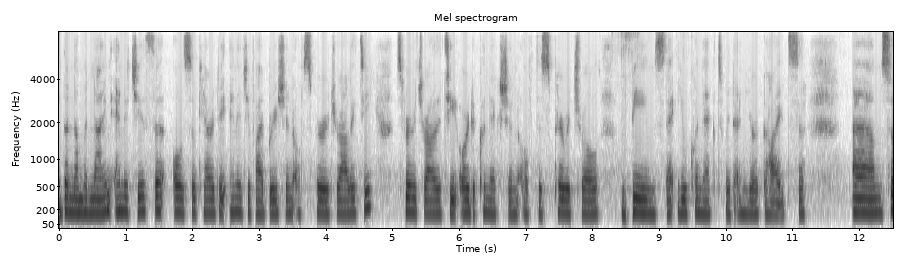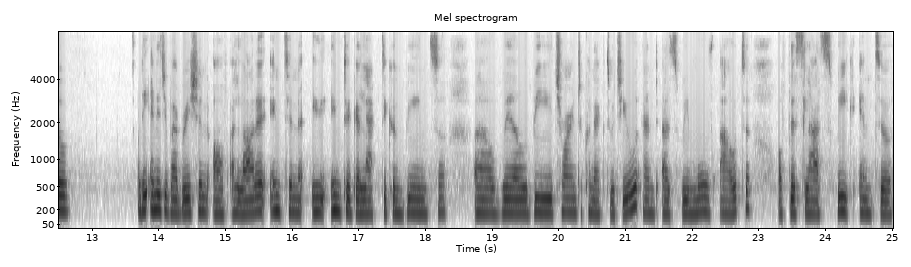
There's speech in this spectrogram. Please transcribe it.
the number nine energies also carry the energy vibration of spirituality, spirituality or the connection of the spiritual beams that you connect with and your guides. Um, so the energy vibration of a lot of inter intergalactic beings uh, will be trying to connect with you. And as we move out of this last week into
